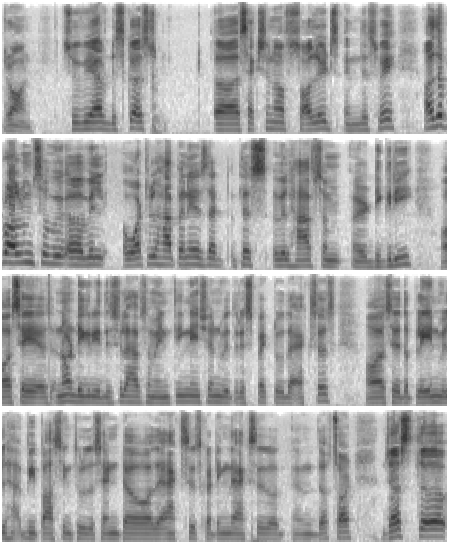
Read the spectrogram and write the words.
drawn. So we have discussed uh, section of solids in this way. Other problems so we, uh, will what will happen is that this will have some uh, degree or say uh, not degree this will have some inclination with respect to the axis or say the plane will be passing through the center or the axis cutting the axis or and the sort. Just uh,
